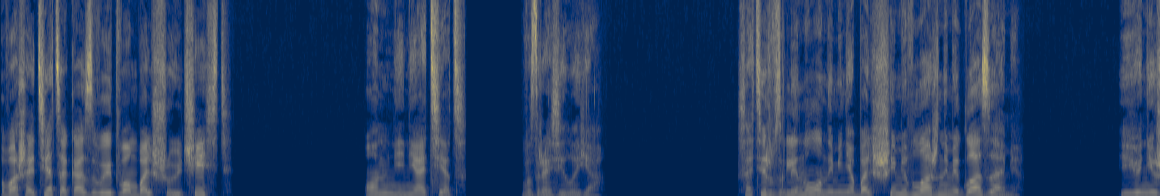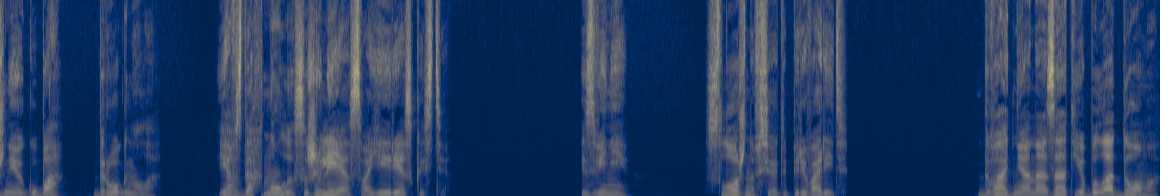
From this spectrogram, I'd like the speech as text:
Ваш отец оказывает вам большую честь. Он мне не отец, возразила я. Сатир взглянула на меня большими влажными глазами. Ее нижняя губа дрогнула. Я вздохнула, сожалея о своей резкости. Извини, сложно все это переварить. Два дня назад я была дома,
